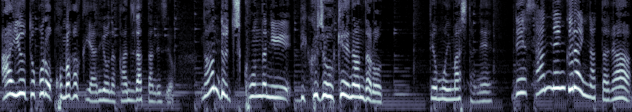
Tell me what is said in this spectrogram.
ああいうところを細かくやるような感じだったんですよ。なんでうちこんなに陸上系なんだろうって思いましたね。で、3年ぐらいになったら、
